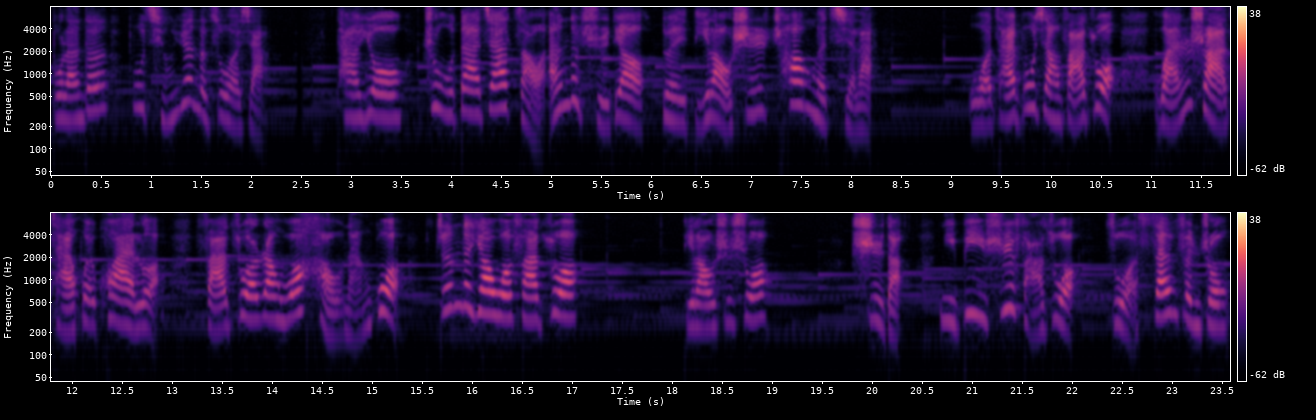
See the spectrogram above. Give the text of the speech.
布兰登不情愿地坐下。他用“祝大家早安”的曲调对狄老师唱了起来：“我才不想罚坐，玩耍才会快乐。罚坐让我好难过，真的要我罚坐？”狄老师说：“是的，你必须罚坐，坐三分钟。”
